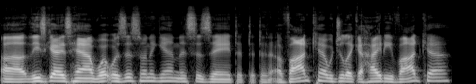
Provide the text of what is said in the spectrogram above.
Uh, these guys have what was this one again? This is a a vodka. Would you like a Heidi vodka?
